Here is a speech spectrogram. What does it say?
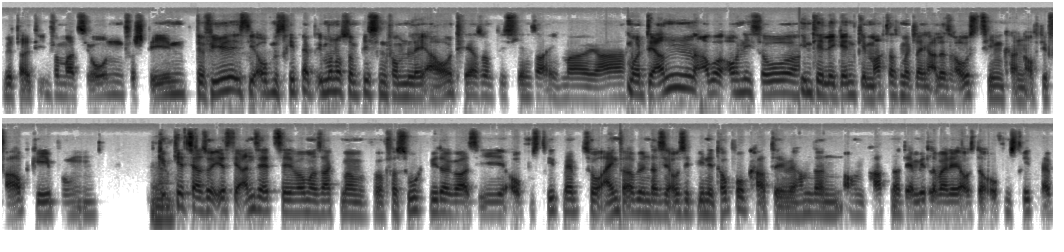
wir halt die Informationen verstehen. Für viele ist die OpenStreetMap immer noch so ein bisschen vom Layout her so ein bisschen, sage ich mal, ja, modern, aber auch nicht so intelligent gemacht, dass man gleich alles rausziehen kann auf die Farbgebung. Es ja. gibt jetzt ja so erste Ansätze, wo man sagt, man versucht wieder quasi OpenStreetMap so einfärbeln, dass sie aussieht wie eine Topo-Karte. Wir haben dann auch einen Partner, der mittlerweile aus der OpenStreetMap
